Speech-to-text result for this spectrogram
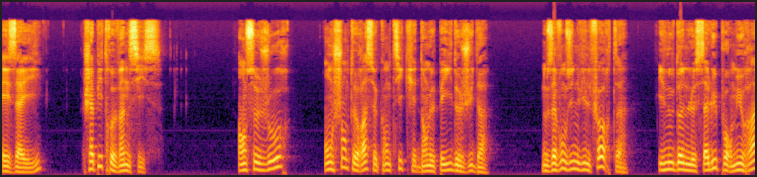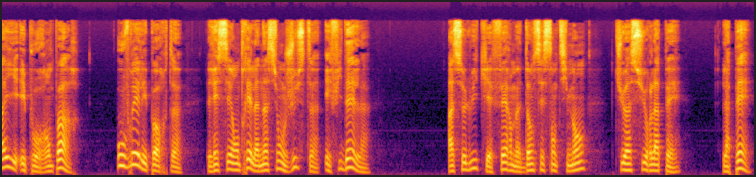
Ésaïe, chapitre 26. En ce jour, on chantera ce cantique dans le pays de Juda. Nous avons une ville forte, il nous donne le salut pour muraille et pour rempart. Ouvrez les portes, Laissez entrer la nation juste et fidèle. À celui qui est ferme dans ses sentiments, tu assures la paix. La paix,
